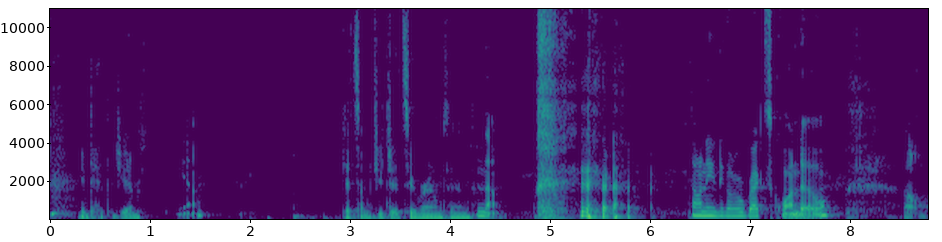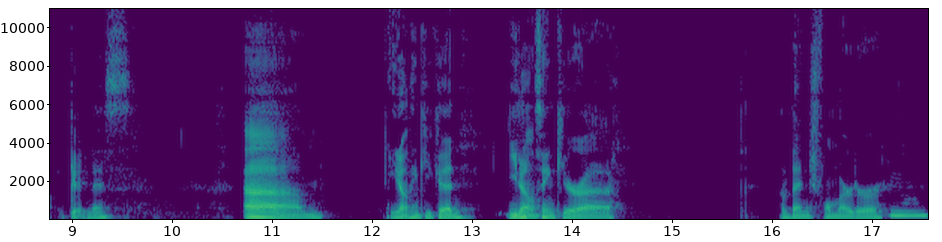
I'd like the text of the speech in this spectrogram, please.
Need to hit the gym. Yeah. Get some jujitsu rounds in. No. Don't need to go to Rex Kwon Do. Goodness. Um, you don't think you could? You don't think you're a a vengeful murderer? No.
